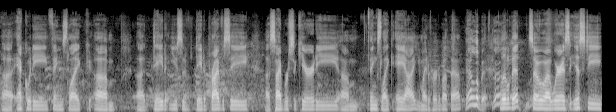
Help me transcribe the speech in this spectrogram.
uh, equity, things like um, uh, data use of data privacy, uh, cybersecurity, um, things like AI. You might have heard about that. Yeah, a little bit. A little bit. So, uh, whereas ISTE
